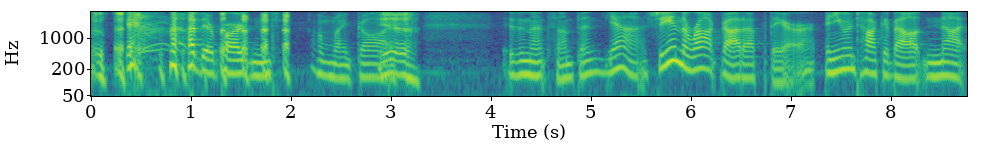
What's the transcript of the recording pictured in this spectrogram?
know that? They're pardoned. oh my gosh. yeah. Isn't that something? Yeah. She and The Rock got up there, and you want to talk about not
